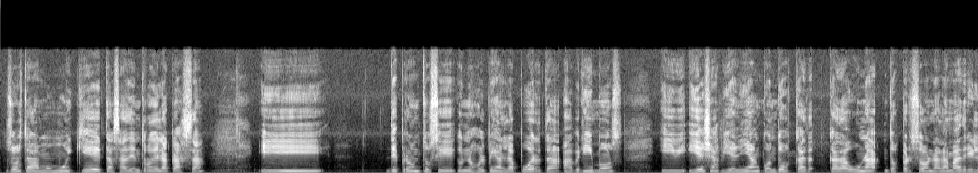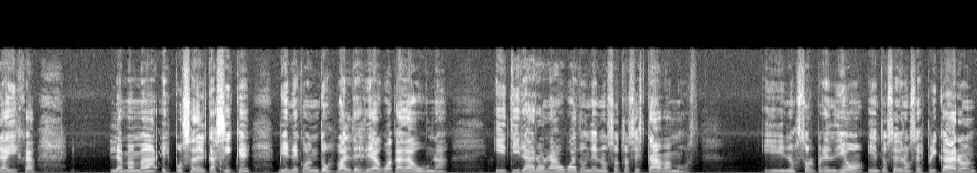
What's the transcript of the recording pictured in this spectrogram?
Nosotros estábamos muy quietas adentro de la casa y de pronto se, nos golpean la puerta, abrimos y, ellas venían con dos, cada, cada, una, dos personas, la madre y la hija. La mamá, esposa del cacique, viene con dos baldes de agua cada una y tiraron agua donde nosotros estábamos. Y nos sorprendió y entonces nos explicaron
